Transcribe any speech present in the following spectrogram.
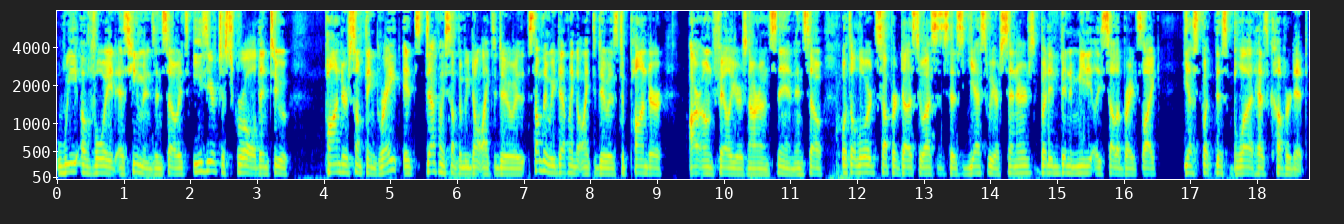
we avoid as humans. And so it's easier to scroll than to ponder something great. It's definitely something we don't like to do. Something we definitely don't like to do is to ponder our own failures and our own sin. And so what the Lord's Supper does to us is it says, yes, we are sinners, but it then immediately celebrates like, yes, but this blood has covered it.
